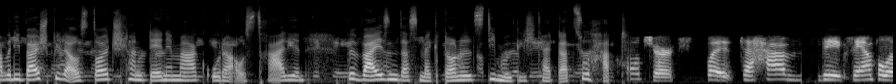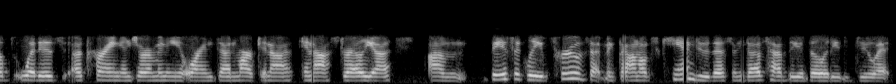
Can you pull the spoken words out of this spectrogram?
Aber die Beispiele aus Deutschland, Dänemark oder Australien beweisen, dass McDonalds die Möglichkeit dazu hat. But to have the example of what is occurring in Germany or in Denmark, in, in Australia, um, basically proves that McDonald's can do this and does have the ability to do it.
